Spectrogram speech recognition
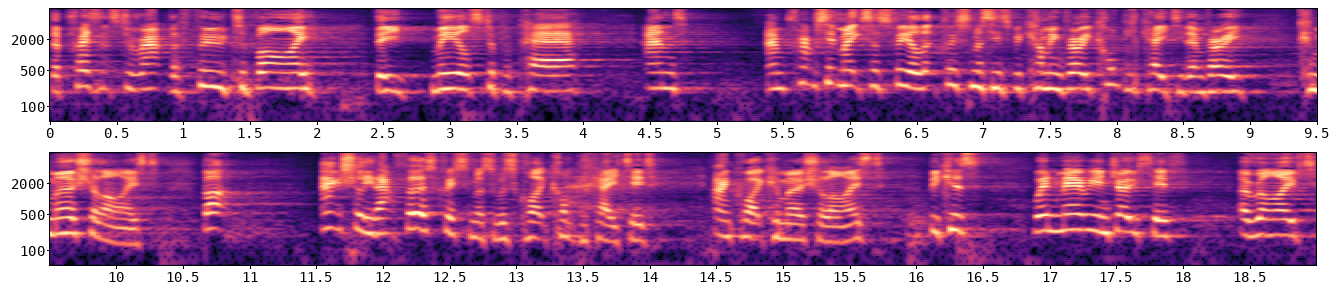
the presents to wrap, the food to buy, the meals to prepare. And, and perhaps it makes us feel that Christmas is becoming very complicated and very commercialised. But actually, that first Christmas was quite complicated and quite commercialised because when Mary and Joseph arrived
